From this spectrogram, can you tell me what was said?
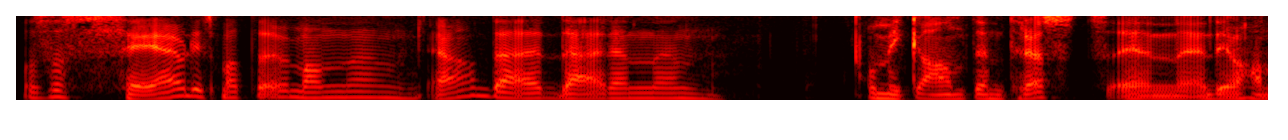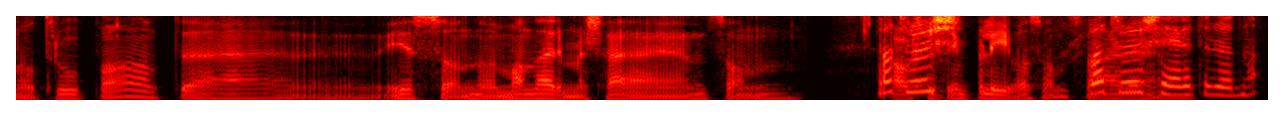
og så ser jeg jo liksom at man Ja, det er, det er en om ikke annet en trøst, en, det å ha noe å tro på. At uh, i sånn, når man nærmer seg en sånn Hva avslutning på livet og sånn, så Hva tror du skjer etter døden, da?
